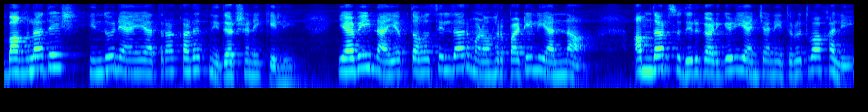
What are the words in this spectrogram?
बांगलादेश हिंदू न्याययात्रा काढत निदर्शने केली. यावेळी नायब तहसीलदार मनोहर पाटील यांना आमदार सुधीर गाडगीळ यांच्या नेतृत्वाखाली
